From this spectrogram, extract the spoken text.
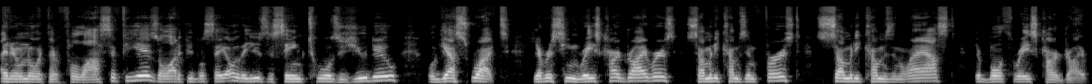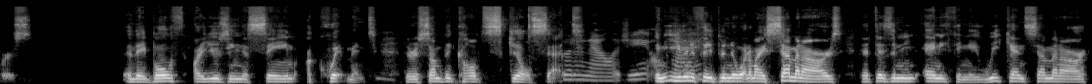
I don't know what their philosophy is. A lot of people say, "Oh, they use the same tools as you do." Well, guess what? You ever seen race car drivers? Somebody comes in first, somebody comes in last. They're both race car drivers. And they both are using the same equipment. Hmm. There is something called skill set. Good analogy. And even if they've been to one of my seminars, that doesn't mean anything. A weekend seminar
